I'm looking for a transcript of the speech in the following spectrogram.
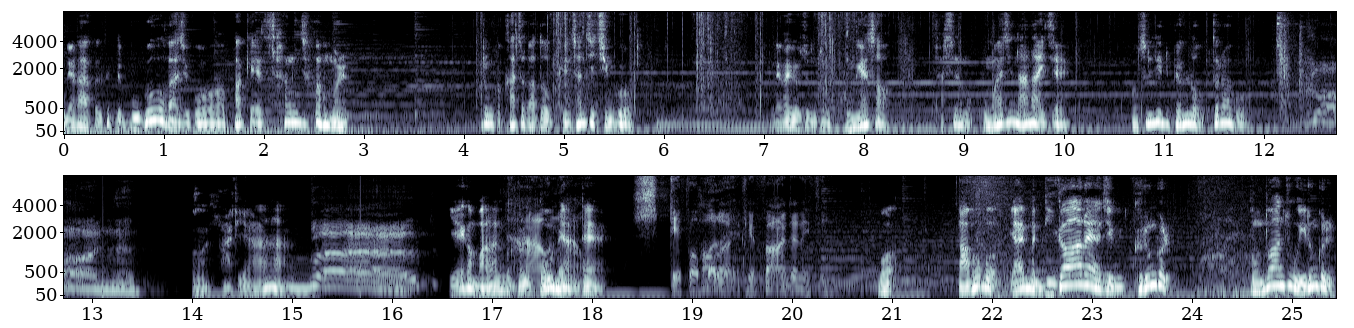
내가 아까 그때 무거워가지고, 밖에 상점을, 그런 거 가져가도 괜찮지, 친구? 내가 요즘 좀 궁해서, 사실 뭐 궁하진 않아, 이제. 벗을 일이 별로 없더라고. 뭔 말이야? 얘가 말하는 게 별로 도움이 안 돼. Stiff up a Holler lip. if you find anything. 뭐 나보고 야 임마 네가 알아야지 그런 걸 돈도 안 주고 이런 걸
